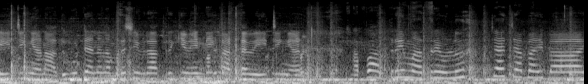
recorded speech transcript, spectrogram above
വെയിറ്റിംഗ് ആണ്. അതുകൂട്ട് തന്നെ നമ്മുടെ ശിവരാത്രിക്ക് വേണ്ടി കട്ട വെയിറ്റിംഗ് ആണ്. അപ്പോൾ അത്രയും മാത്രമേ ഉള്ളൂ. Tata bye bye.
